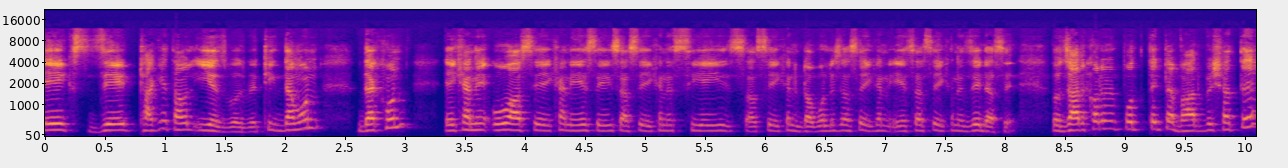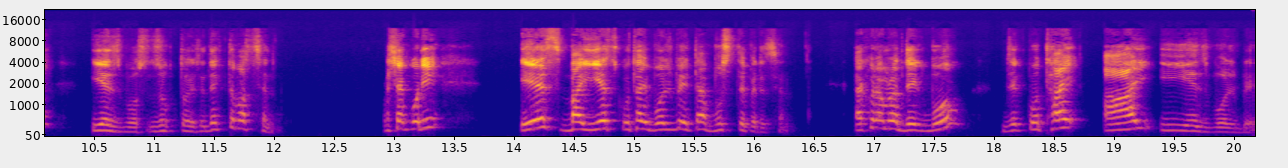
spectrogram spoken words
X Z থাকে, তাহলে ইএস বসবে। ঠিক যেমন দেখুন, এখানে ও আছে, এখানে এস এইচ আছে, এখানে সিএইচ আছে, এখানে ডবল এস আছে, এখানে এস আছে, এখানে জেড আছে। তো যার কারণে প্রত্যেকটা ভার্বের সাথে ইএস বস যুক্ত হয়েছে। দেখতে পাচ্ছেন? আশা করি এস বা ইএস কোথায় বসবে এটা বুঝতে পেরেছেন। এখন আমরা দেখব যে কোথায় আই ইএস বসবে।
